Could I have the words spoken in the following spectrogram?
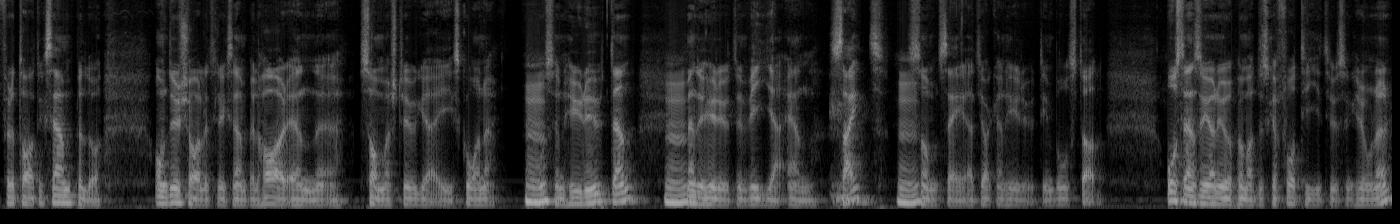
för att ta ett exempel då. Om du Charlie till exempel har en eh, sommarstuga i Skåne. Och sen hyr du ut den. Men du hyr ut den via en sajt som säger att jag kan hyra ut din bostad. Och sen så gör ni upp om att du ska få 10 000 kronor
